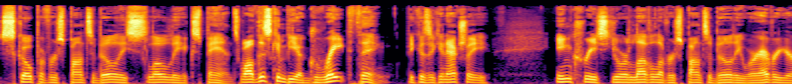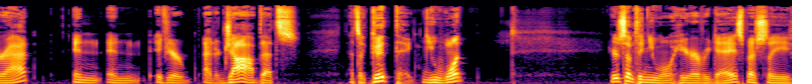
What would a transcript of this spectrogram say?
scope of responsibility slowly expands. While this can be a great thing because it can actually increase your level of responsibility wherever you're at and and if you're at a job that's that's a good thing. You want Here's something you won't hear every day, especially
